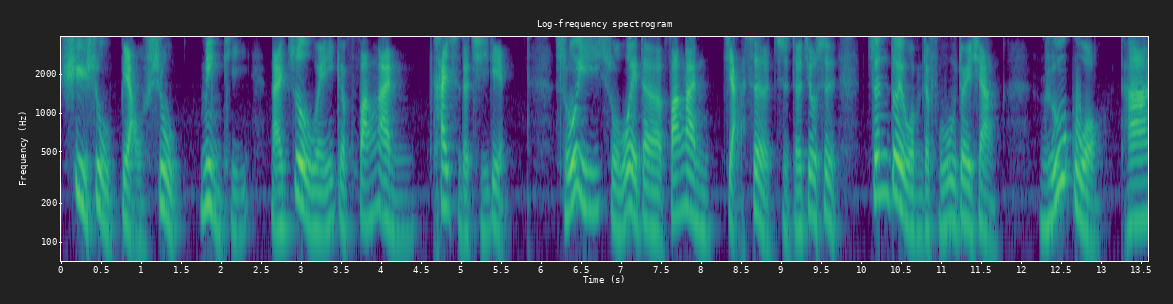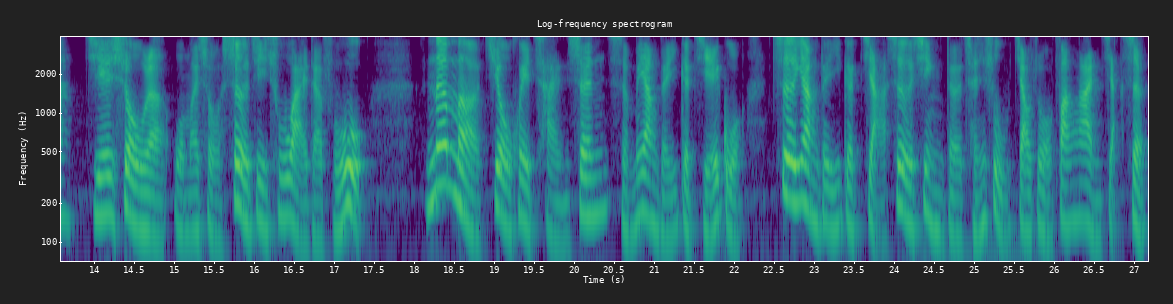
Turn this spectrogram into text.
叙述、表述、命题来作为一个方案开始的起点。所以所谓的方案假设，指的就是。针对我们的服务对象，如果他接受了我们所设计出来的服务，那么就会产生什么样的一个结果？这样的一个假设性的陈述叫做方案假设。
